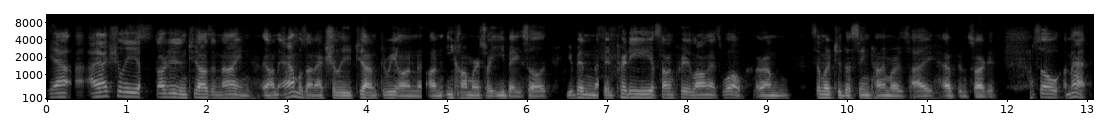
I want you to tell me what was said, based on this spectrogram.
Yeah, I actually started in 2009 uh, on Amazon. Actually, 2003 on on e-commerce or eBay. So you've been been pretty selling pretty long as well, around similar to the same time as I have been started. So uh, Matt,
